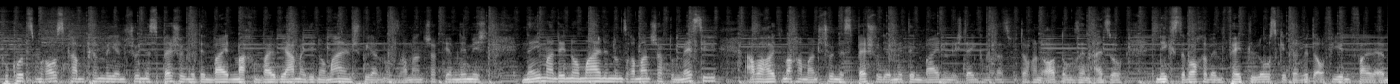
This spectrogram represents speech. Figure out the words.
vor kurzem rauskam, können wir hier ein schönes Special mit den beiden machen, weil wir haben ja die normalen Spieler in unserer Mannschaft. Wir haben nämlich Neymar, den normalen in unserer Mannschaft und Messi, aber heute machen wir ein schönes Special hier mit den beiden und ich denke mal, das wird auch in Ordnung sein. Also nächste Woche, wenn Fatal losgeht, da wird auf jeden Fall ähm,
